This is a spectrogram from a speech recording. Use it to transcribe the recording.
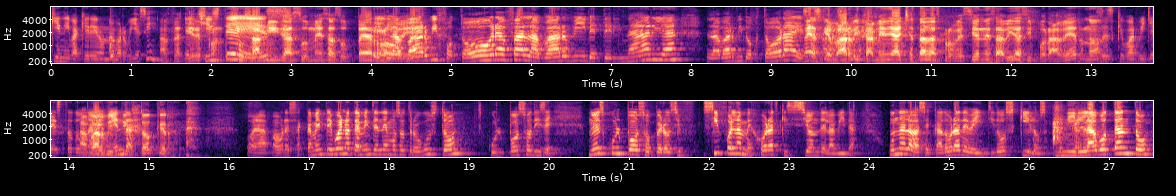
quién iba a querer una Barbie así? Ah, pues, el chiste con sus amigas, su mesa, su perro. La Barbie fotógrafa, la Barbie veterinaria, la Barbie doctora. Es que Barbie también ya ha hecho todas las profesiones habidas y por haber, ¿no? Pues es que Barbie ya es todo una Barbie leyenda. TikToker. Ahora, ahora exactamente. Y bueno, también tenemos otro gusto, culposo, dice, no es culposo, pero sí, sí fue la mejor adquisición de la vida una lavasecadora de 22 kilos. Ah, Ni lavo tanto,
